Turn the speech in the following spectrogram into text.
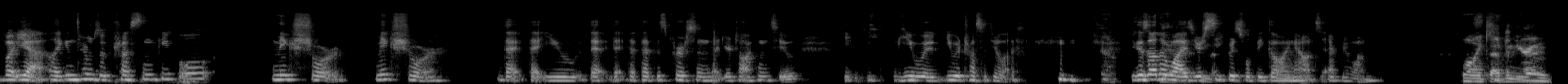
but yeah, like in terms of trusting people, make sure make sure that that you that that, that this person that you're talking to, you, you would you would trust with your life, because otherwise yeah, your secrets will be going out to everyone. Well, I keep hearing.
